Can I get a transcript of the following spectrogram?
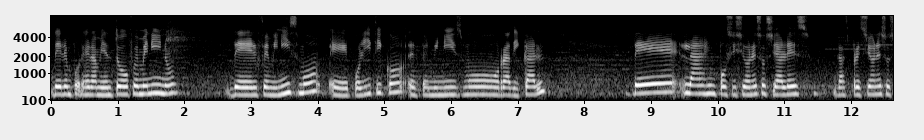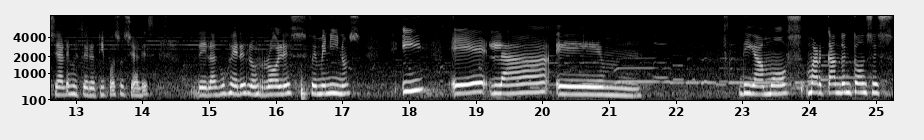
del empoderamiento femenino, del feminismo eh, político, del feminismo radical, de las imposiciones sociales, las presiones sociales o estereotipos sociales de las mujeres, los roles femeninos y eh, la, em, digamos, marcando entonces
